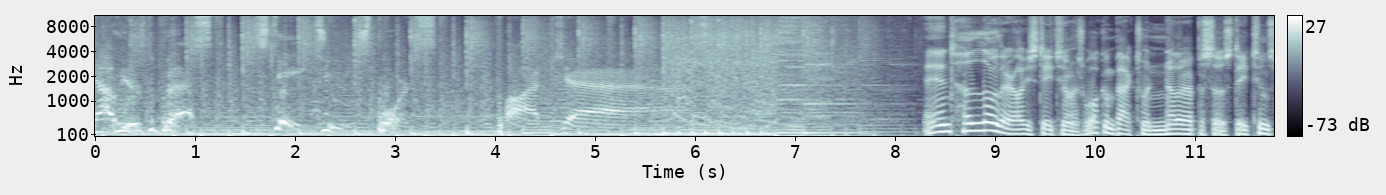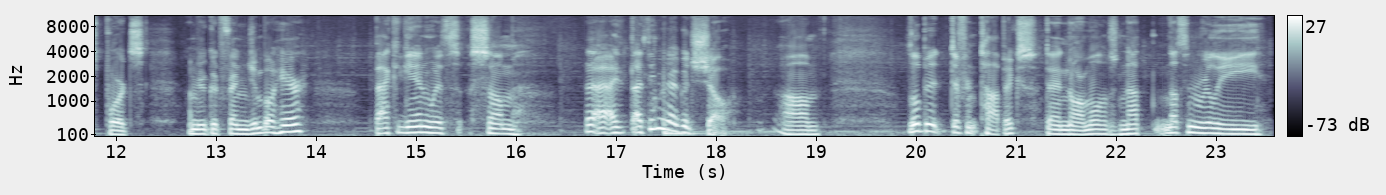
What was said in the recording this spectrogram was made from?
Now here's the best. Stay tuned sports podcast. And hello there, all you Stay Tuners. Welcome back to another episode of Stay Tuned Sports. I'm your good friend Jimbo here, back again with some. I, I think we got a good show. Um, a little bit different topics than normal. There's not nothing really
